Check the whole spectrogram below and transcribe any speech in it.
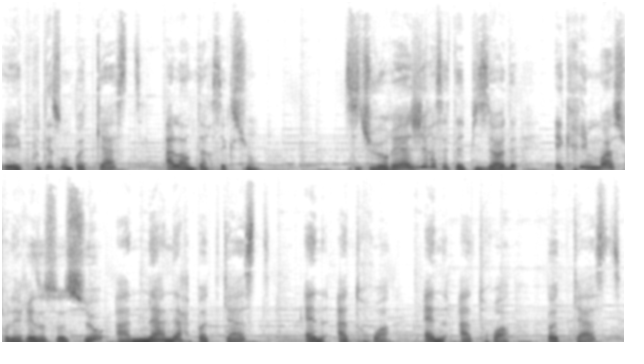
et écouter son podcast à l'intersection. Si tu veux réagir à cet épisode, écris-moi sur les réseaux sociaux à Nerner Podcast NA3 NA3 podcast.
